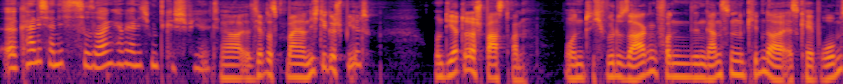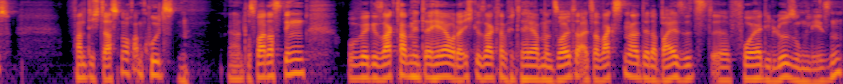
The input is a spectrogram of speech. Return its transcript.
Äh, kann ich ja nichts zu sagen, ich habe ja nicht mitgespielt. Ja, also ich habe das mit meiner Nichte gespielt und die hatte da Spaß dran. Und ich würde sagen, von den ganzen Kinder-Escape Rooms fand ich das noch am coolsten. Ja, das war das Ding, wo wir gesagt haben hinterher, oder ich gesagt habe hinterher, man sollte als Erwachsener, der dabei sitzt, äh, vorher die Lösung lesen,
